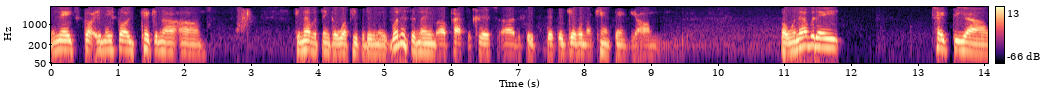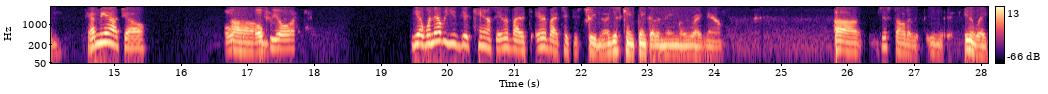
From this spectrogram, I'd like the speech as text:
And they start and they started taking a um, can never think of what people do. What is the name of Pastor Chris uh, that they that they give him? I can't think, y'all. But whenever they take the um, help me out, y'all. Op- um, opioid. Yeah, whenever you get cancer, everybody everybody take this treatment. I just can't think of the name of it right now. Uh, just thought of it anyway.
